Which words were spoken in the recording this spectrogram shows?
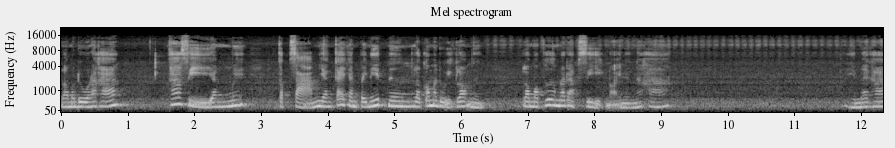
เรามาดูนะคะ ถ้าสี่ยังไม่กับสามยังใกล้กันไปนิดนึง เราก็มาดูอีกรอบหนึ่ง เรามาเพิ่มระดับสี่อีกหน่อยหนึ่งนะคะ เห็นไหมคะ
